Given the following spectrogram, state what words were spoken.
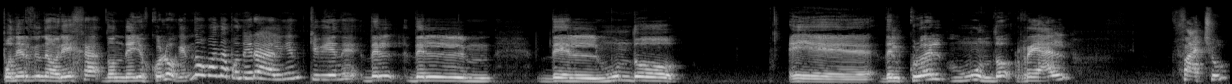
poner de una oreja donde ellos coloquen. No, van a poner a alguien que viene del, del, del mundo, eh, del cruel mundo real, facho,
